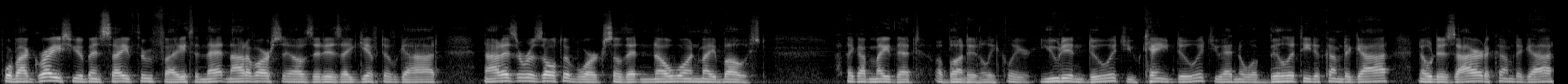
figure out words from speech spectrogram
For by grace you have been saved through faith, and that not of ourselves, it is a gift of God, not as a result of works, so that no one may boast. Think I've made that abundantly clear. You didn't do it. You can't do it. You had no ability to come to God, no desire to come to God.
